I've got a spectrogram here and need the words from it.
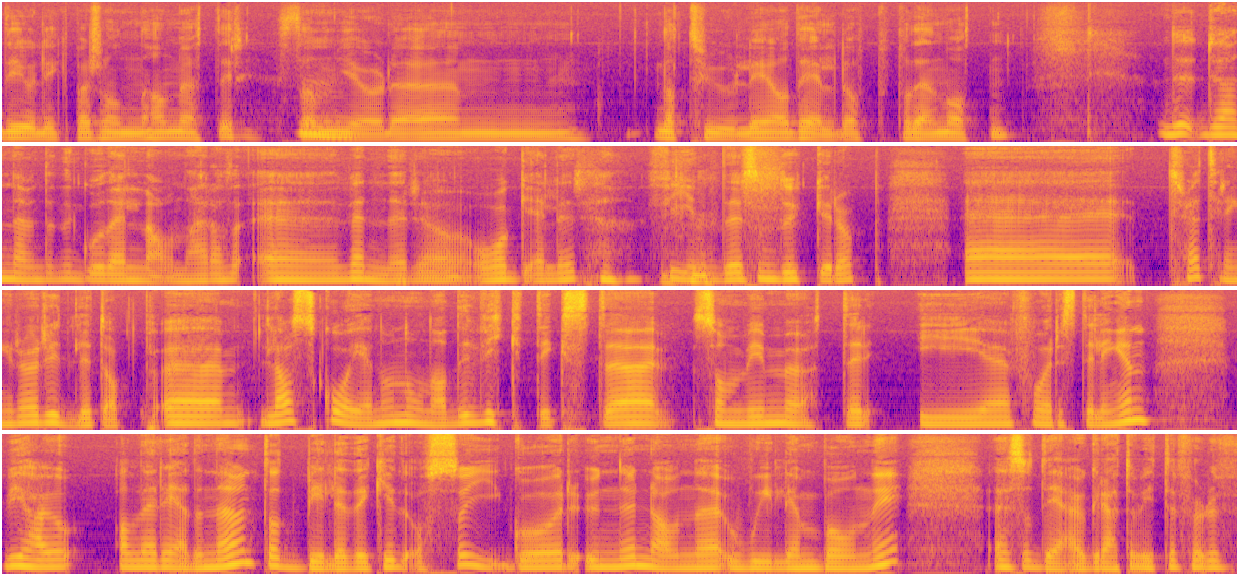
de ulike personene han møter, som mm. gjør det um, naturlig å dele det opp på den måten. Du, du, har nevnt en god del navn her. Altså, eh, venner og, eller fiender som dukker opp. Eh, tror jeg trenger å rydde litt opp. Eh, la oss gå gjennom noen av de viktigste som vi møter i eh, forestillingen. Vi har jo allerede nevnt at Billy the Kid også går under navnet William Boney, eh, så det er jo greit å vite før du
